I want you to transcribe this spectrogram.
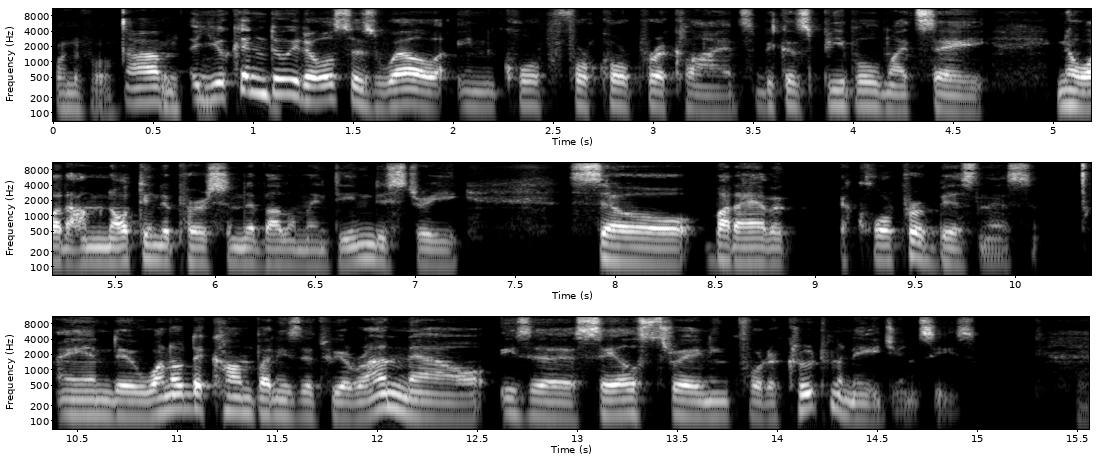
Wonderful. Um, Wonderful. You can do it also as well in corp for corporate clients because people might say, you know what, I'm not in the personal development industry, so but I have a, a corporate business, and uh, one of the companies that we run now is a sales training for recruitment agencies. Yeah.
